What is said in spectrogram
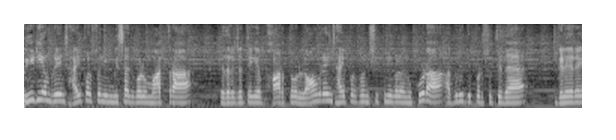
ಮೀಡಿಯಂ ರೇಂಜ್ ಹೈಪರ್ಸೋನಿಕ್ ಮಿಸೈಲ್ಗಳು ಮಾತ್ರ. ಇದರ ಜೊತೆಗೆ ಭಾರತವು ಲಾಂಗ್ ರೇಂಜ್ ಹೈಪರ್ಸೋನಿಕ್ ಕ್ಷಿಪಣಿಗಳನ್ನು ಕೂಡ ಅಭಿವೃದ್ಧಿಪಡಿಸುತ್ತಿದೆ. ಗೆಳೆಯರೆ,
